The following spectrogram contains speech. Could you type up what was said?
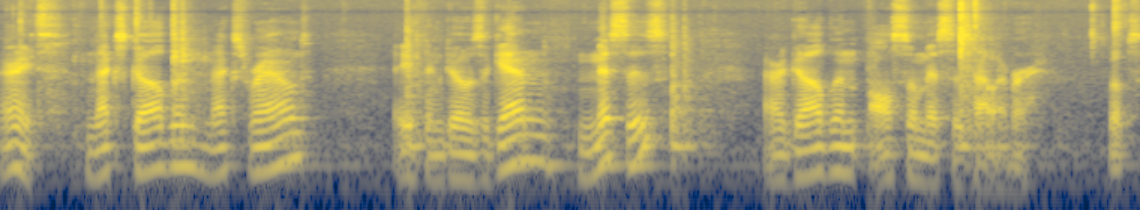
Alright, next goblin, next round. Athen goes again, misses. Our goblin also misses, however. Whoops.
